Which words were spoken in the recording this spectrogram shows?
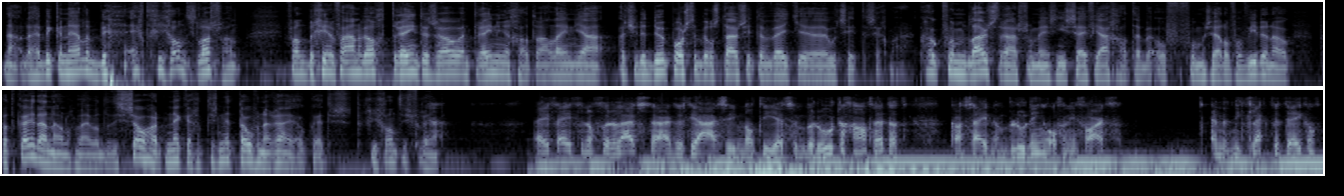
Nou, daar heb ik een hele, echt gigantisch last van. Van het begin af aan wel getraind en zo en trainingen gehad. Alleen ja, als je de deurposten bij ons thuis zit, dan weet je hoe het zit, zeg maar. Ook voor luisteraars, voor mensen die zeven jaar gehad hebben, of voor mezelf of wie dan ook. Wat kan je daar nou nog mee? Want het is zo hardnekkig. Het is net tovenarij ook. Hè? Het is gigantisch vreemd. Even, even nog voor de luisteraar. Dus ja, is iemand die heeft een beroerte gehad. Hè? Dat kan zijn een bloeding of een infarct. En het neglect betekent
